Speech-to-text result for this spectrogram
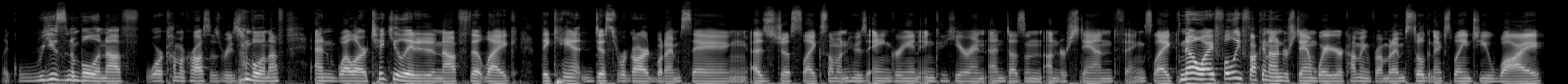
like reasonable enough or come across as reasonable enough and well articulated enough that like they can't disregard what I'm saying as just like someone who's angry and incoherent and doesn't understand things. Like, no, I fully fucking understand where you're coming from, but I'm still going to explain to you why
